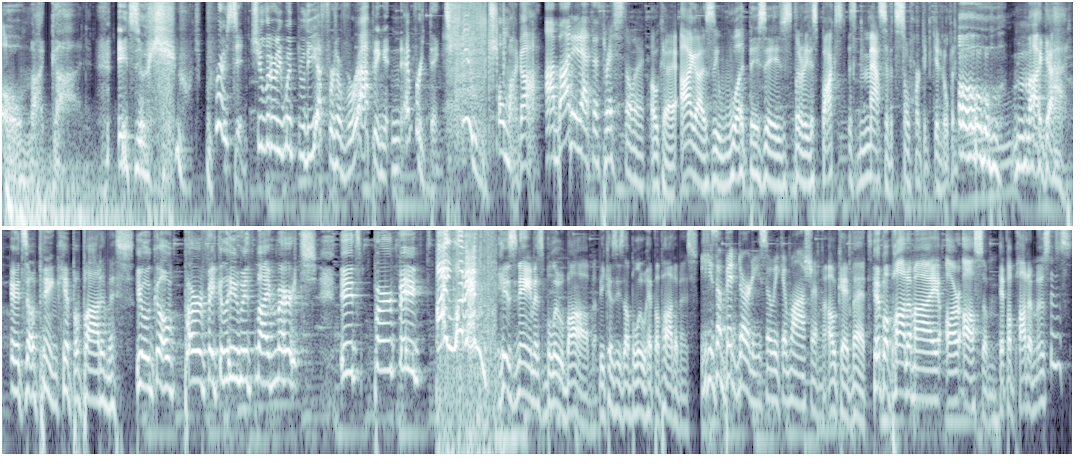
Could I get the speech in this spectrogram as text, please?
Oh my god. It's a huge present. She literally went through the effort of wrapping it and everything. It's huge. Oh my god. I bought it at the thrift store. Okay, I gotta see what this is. Literally, this box is massive. It's so hard to get it open. Oh my god. It's a pink hippopotamus. He'll go perfectly with my merch. It's perfect. I love him. His name is Blue Bob because he's a blue hippopotamus. He's a bit dirty, so we can wash him. Okay, bet. Hippopotami are awesome. Hippopotamuses?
